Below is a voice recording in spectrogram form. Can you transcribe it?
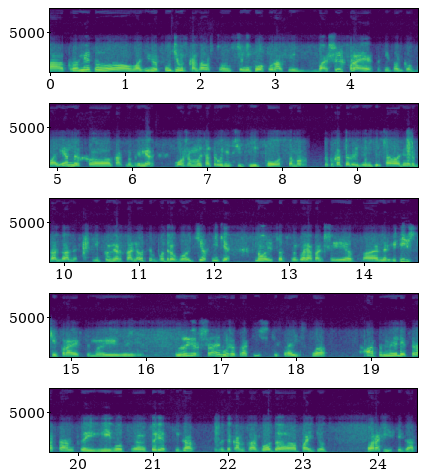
А, кроме этого, Владимир Путин сказал, что все неплохо у нас и в больших проектах, не только в военных, э, как, например, можем мы сотрудничать и по самолетам, которые заинтересовали Эрдогана, и по вертолетам, по другой технике. Но и, собственно говоря, большие а, энергетические проекты мы завершаем уже практически строительство атомной электростанции и вот э, турецкий газ уже до конца года пойдет, российский газ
